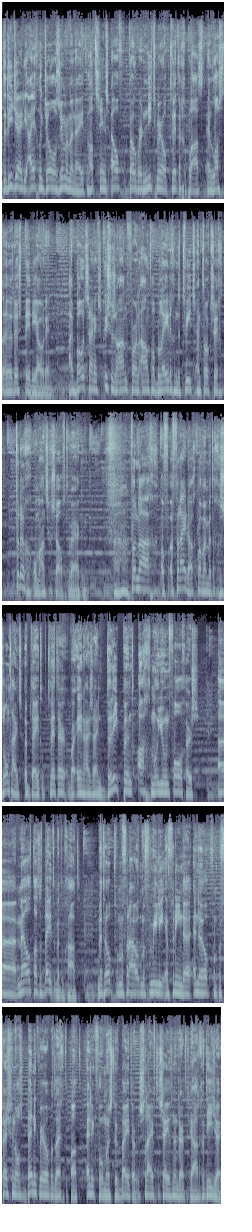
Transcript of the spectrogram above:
de DJ die eigenlijk Joel Zimmerman heet... had sinds 11 oktober niets meer op Twitter geplaatst... en laste een rustperiode in. Hij bood zijn excuses aan voor een aantal beledigende tweets... en trok zich terug om aan zichzelf te werken. Vandaag, of eh, vrijdag kwam hij met een gezondheidsupdate op Twitter... waarin hij zijn 3,8 miljoen volgers eh, meldt dat het beter met hem gaat. Met hulp van mijn vrouw, mijn familie en vrienden... en de hulp van professionals ben ik weer op het rechte pad... en ik voel me een stuk beter, schrijft de 37-jarige DJ.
